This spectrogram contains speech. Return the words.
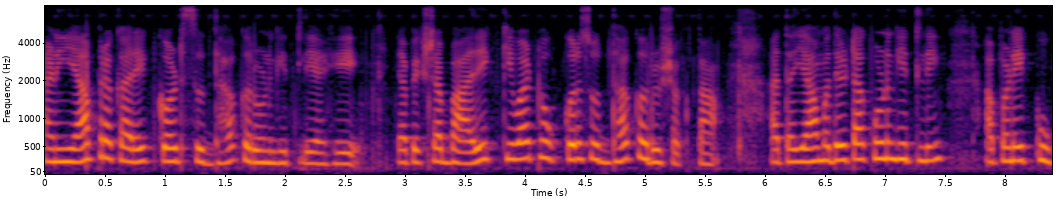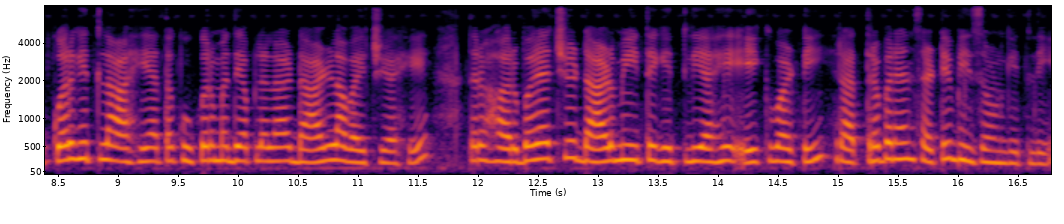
आणि या प्रकारे कटसुद्धा करून घेतली आहे. यापेक्षा बारीक किंवा ठोकरसुद्धा करू शकता. आता यामध्ये टाकून घेतली. आपण एक कुकर घेतला आहे. आता कुकरमध्ये आपल्याला डाळ लावायची आहे. तर हरभऱ्याची डाळ मी इथे घेतली आहे. एक वाटी रात्रभऱ्यांसाठी भिजवून घेतली.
